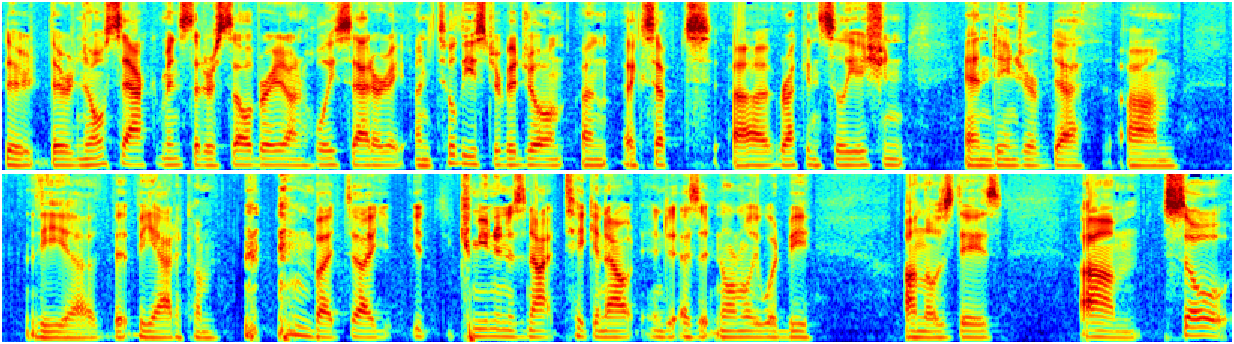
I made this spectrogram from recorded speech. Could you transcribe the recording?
there, there are no sacraments that are celebrated on Holy Saturday until the Easter Vigil, um, except uh, reconciliation and danger of death, um, the, uh, the Viaticum. but uh, communion is not taken out as it normally would be on those days. Um, so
